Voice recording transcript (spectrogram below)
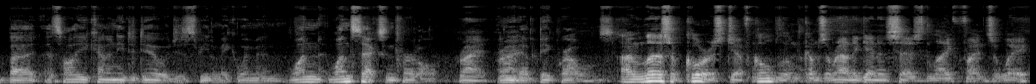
but that's all you kind of need to do. Would just be to make women one one sex infertile, Right. and Right. you'd have big problems. Unless, of course, Jeff Goldblum comes around again and says life finds a way.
